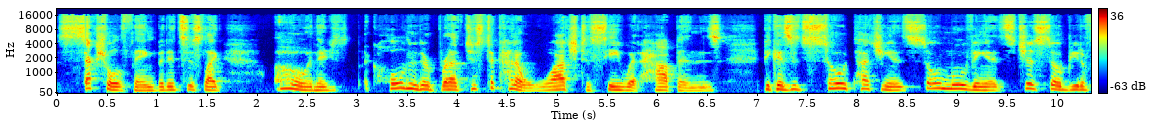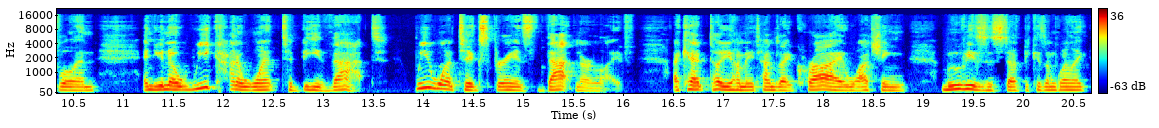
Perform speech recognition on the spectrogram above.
sexual thing, but it's just like, oh, and they're just like holding their breath just to kind of watch to see what happens because it's so touching and it's so moving. And it's just so beautiful. And and you know, we kind of want to be that. We want to experience that in our life. I can't tell you how many times I cry watching movies and stuff because I'm going like,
